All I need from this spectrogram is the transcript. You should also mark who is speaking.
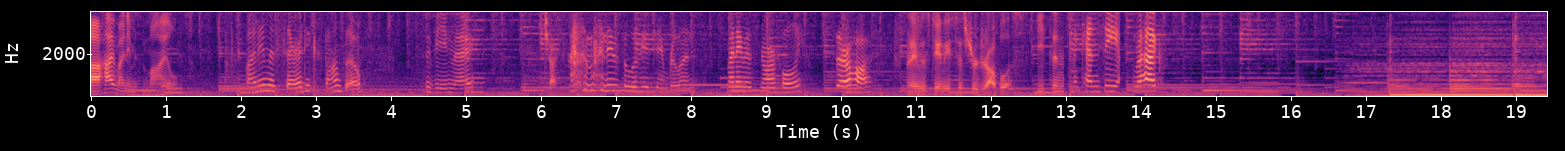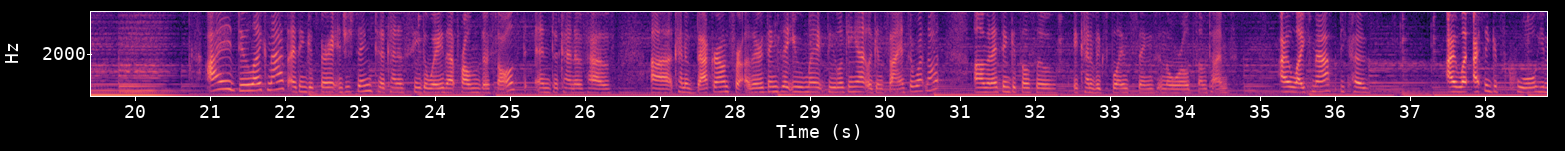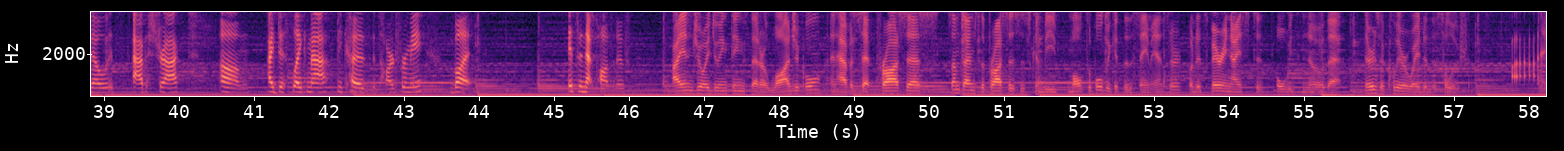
Speaker 1: Uh, hi, my name is Miles.
Speaker 2: My name is Sarah DiCostanzo.
Speaker 3: Sabine May.
Speaker 4: Check.
Speaker 5: My name is Olivia Chamberlain.
Speaker 6: My name is Nora Foley.
Speaker 5: Sarah Haas.
Speaker 4: My name is Danny Sistrodropoulos.
Speaker 7: Ethan.
Speaker 8: Mackenzie.
Speaker 2: Mahag.
Speaker 6: I do like math. I think it's very interesting to kind of see the way that problems are solved and to kind of have uh, kind of background for other things that you might be looking at, like in science or whatnot. Um, and I think it's also, it kind of explains things in the world sometimes.
Speaker 3: I like math because I, I think it's cool, you know, it's abstract. Um, I dislike math because it's hard for me, but it's a net positive.
Speaker 1: I enjoy doing things that are logical and have a set process. Sometimes the processes can be multiple to get to the same answer, but it's very nice to always know that there's a clear way to the solution.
